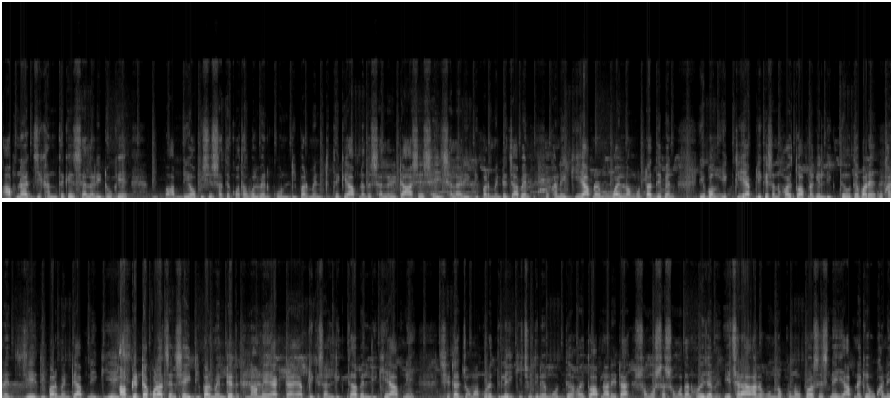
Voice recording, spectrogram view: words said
আপনার যেখান থেকে স্যালারি ঢোকে, আপনি অফিসের সাথে কথা বলবেন, কোন ডিপার্টমেন্ট থেকে আপনাদের স্যালারিটা আসে, সেই স্যালারি ডিপার্টমেন্টে যাবেন। ওখানে গিয়ে আপনার মোবাইল নম্বরটা দেবেন এবং একটি অ্যাপ্লিকেশন হয়তো আপনাকে লিখতে হতে পারে। ওখানে যে ডিপার্টমেন্টে আপনি গিয়ে আপডেটটা করাচ্ছেন, সেই ডিপার্টমেন্টের নামে একটা অ্যাপ্লিকেশন লিখতে হবে, লিখে আপনি সেটা জমা করে দিলেই কিছুদিনের মধ্যে হয়তো আপনার এটা সমস্যার সমাধান হয়ে যাবে। এছাড়া আর অন্য কোনো প্রসেস নেই, আপনাকে ওখানে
